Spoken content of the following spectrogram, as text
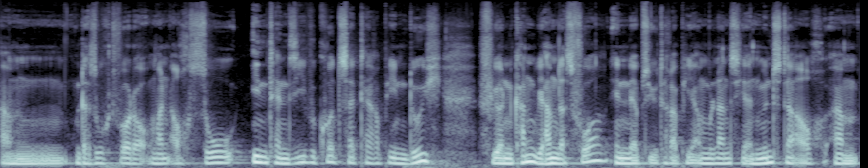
ähm, untersucht wurde, ob man auch so intensive Kurzzeittherapien durchführen kann. Wir haben das vor, in der Psychotherapieambulanz hier in Münster auch ähm,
